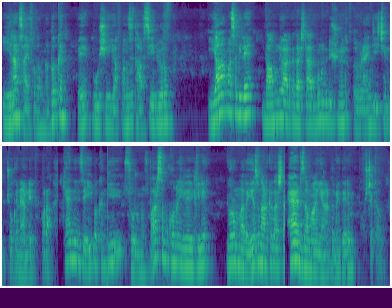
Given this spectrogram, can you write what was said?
ilan sayfalarına bakın ve bu işi yapmanızı tavsiye ediyorum. Yağmasa bile damlıyor arkadaşlar. Bunu bir düşünün. Öğrenci için çok önemli bir para. Kendinize iyi bakın. Bir sorunuz varsa bu konuyla ilgili yorumlara yazın arkadaşlar. Her zaman yardım ederim. Hoşçakalın.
